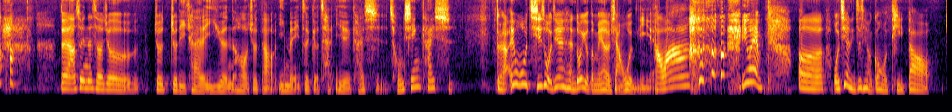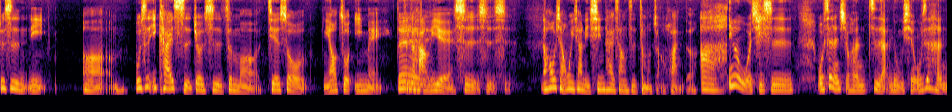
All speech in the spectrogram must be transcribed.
对啊，所以那时候就就就离开了医院，然后就到医美这个产业开始重新开始。对啊，因为我其实我今天很多有的没有想问你耶，好啊，因为呃，我记得你之前有跟我提到，就是你呃，不是一开始就是这么接受你要做医美对这个行业，是是是。然后我想问一下，你心态上是怎么转换的？啊，因为我其实我是很喜欢自然路线，我是很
